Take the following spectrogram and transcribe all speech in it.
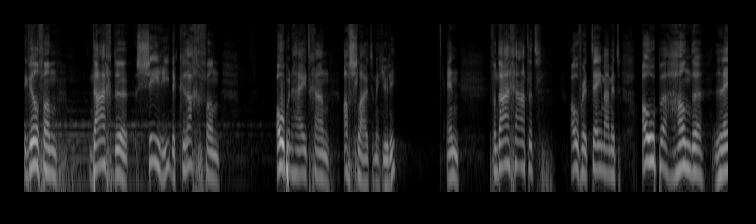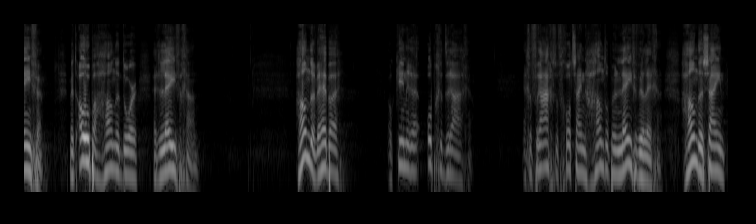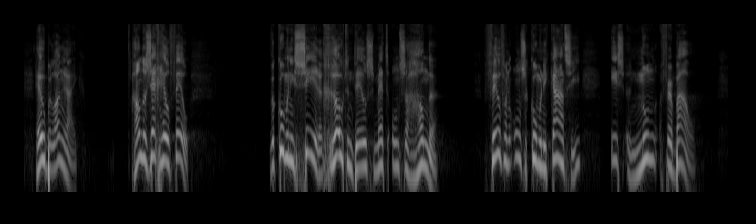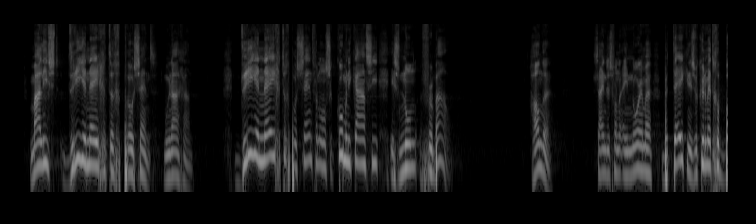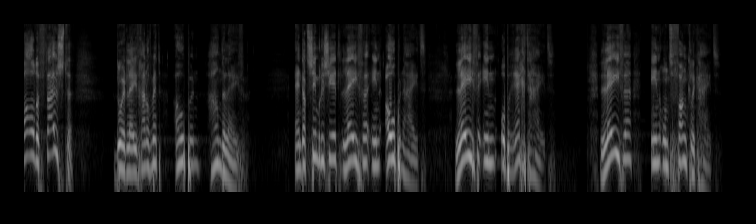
Ik wil vandaag de serie, de kracht van openheid, gaan afsluiten met jullie. En vandaag gaat het over het thema met open handen leven. Met open handen door het leven gaan. Handen, we hebben ook kinderen opgedragen. En gevraagd of God zijn hand op hun leven wil leggen. Handen zijn heel belangrijk. Handen zeggen heel veel. We communiceren grotendeels met onze handen. Veel van onze communicatie is non-verbaal. Maar liefst 93 procent. Moet je nagaan. 93 procent van onze communicatie is non-verbaal. Handen zijn dus van een enorme betekenis. We kunnen met gebalde vuisten door het leven gaan of met open handen leven. En dat symboliseert leven in openheid, leven in oprechtheid, leven in ontvankelijkheid.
